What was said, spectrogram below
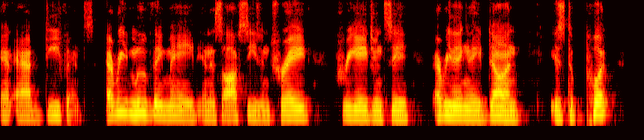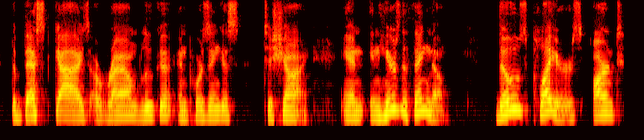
and add defense. Every move they made in this offseason trade, free agency, everything they've done is to put the best guys around Luka and Porzingis to shine. And and here's the thing though. Those players aren't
